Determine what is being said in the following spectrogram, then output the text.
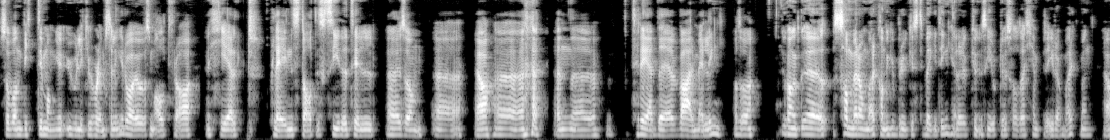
så vanvittig mange ulike problemstillinger. Du har jo som alt fra en helt plain statisk side til eh, liksom eh, Ja, eh, en eh, 3D-værmelding. Altså kan, Samme rammeverk kan ikke brukes til begge ting, eller kunne sikkert gjort det hvis det er kjempedigg rammeverk, men ja.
